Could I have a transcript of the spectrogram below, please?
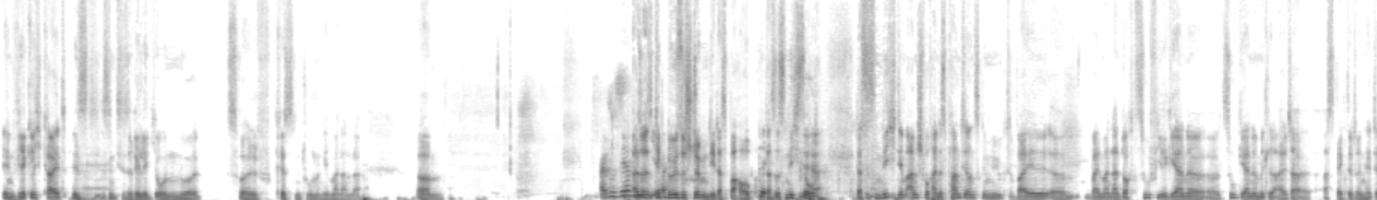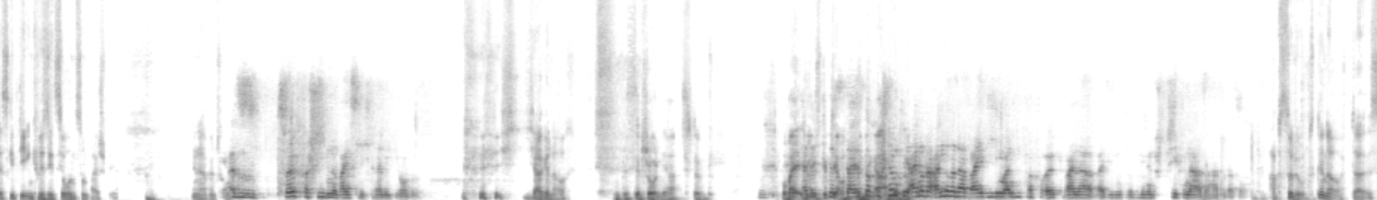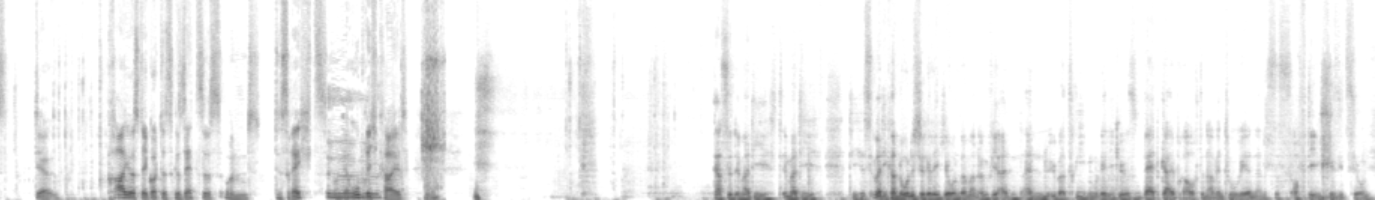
in Wirklichkeit ist, sind diese Religionen nur zwölf Christentum nebeneinander. Ähm, Also sehr also es gibt böse Stimmen, die das behaupten. Okay. Das ist nicht so, Ja. dass es nicht dem Anspruch eines Pantheons genügt, weil, ähm, weil man dann doch zu viel gerne, äh, zu gerne Mittelalter-Aspekte drin hätte. Es gibt die Inquisition zum Beispiel in Aventurien. Also so zwölf verschiedene Weißlichtreligionen. ja, genau. Ein bisschen schon, ja, das stimmt. Wobei, Ja, meine, das, es gibt das, ja auch da eine ist doch bestimmt die andere. ein oder andere dabei, die jemanden verfolgt, weil er, weiß ich nicht, irgendwie eine schiefe Nase hat oder so. Absolut, genau. Da ist der Praios, der Gott des Gesetzes und des Rechts und der Mhm. Obrigkeit. Das sind immer die, immer die, die ist immer die kanonische Religion, wenn man irgendwie einen, einen übertrieben religiösen Bad Guy braucht in Aventurien, dann ist das oft die Inquisition.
